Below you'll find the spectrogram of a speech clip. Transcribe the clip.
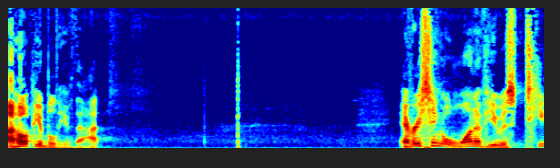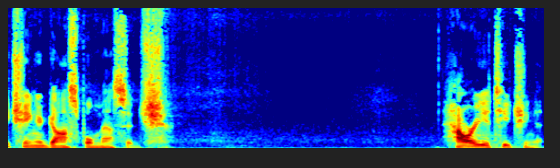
I hope you believe that. Every single one of you is teaching a gospel message. How are you teaching it?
